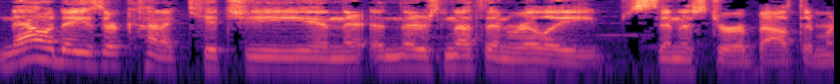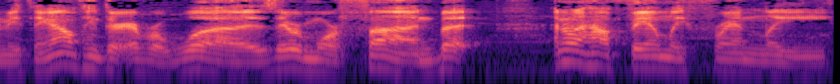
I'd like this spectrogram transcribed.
nowadays they're kind of kitschy and and there's nothing really sinister about them or anything. I don't think there ever was. They were more fun, but I don't know how family friendly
